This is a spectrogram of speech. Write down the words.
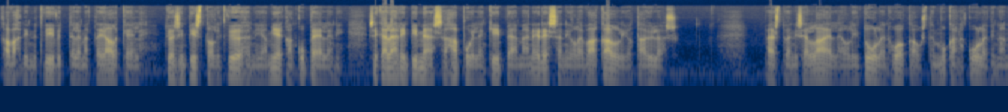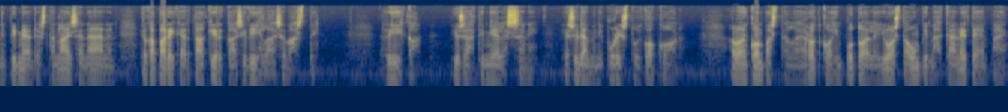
Kavahdin nyt viivyttelemättä jalkeille, työnsin pistoolit vyöhöni ja miekan kupeelleni sekä lähdin pimeässä hapuillen kiipeämään edessäni olevaa kalliota ylös. Päästyäni sen laelle olin tuulen huokausten mukana kuulevinani pimeydestä naisen äänen, joka pari kertaa kirkaisi vihlaisevasti. Riika, jysähti mielessäni, ja sydämeni puristui kokoon. Aloin kompastella ja rotkoihin putoille juosta umpimähkään eteenpäin.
